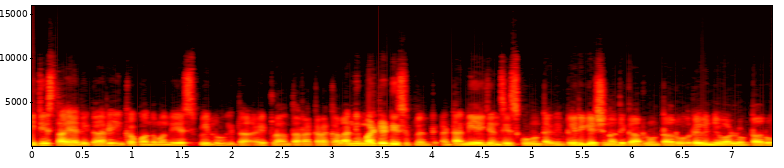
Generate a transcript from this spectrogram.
ఐజీ స్థాయి అధికారి ఇంకా కొంతమంది ఎస్పీలు ఇట్లా ఇట్లా అంతా రకరకాల అన్ని మల్టీ డిసిప్లినరీ అంటే అన్ని ఏజెన్సీస్ కూడా ఉంటాయి. ఇరిగేషన్ అధికారులు ఉంటారు రెవెన్యూ వాళ్ళు ఉంటారు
